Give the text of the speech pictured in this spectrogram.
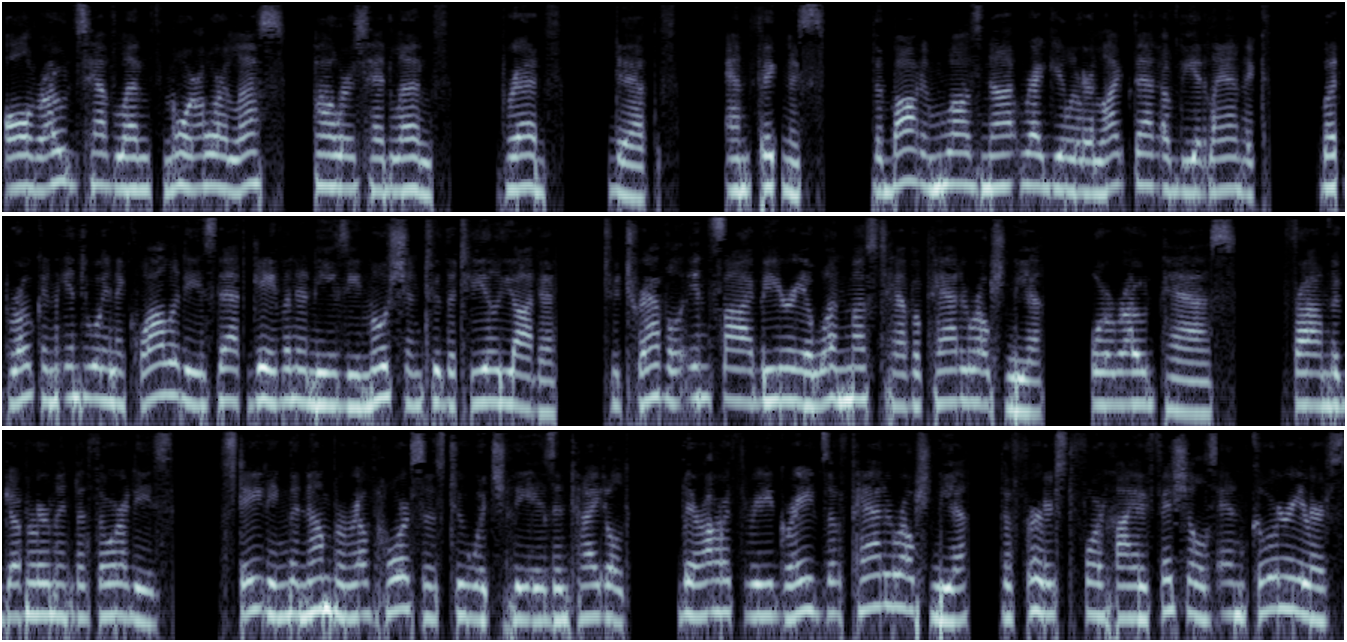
All roads have length more or less, ours had length, breadth, depth, and thickness. The bottom was not regular like that of the Atlantic, but broken into inequalities that gave an uneasy motion to the Telyaga. To travel in Siberia one must have a Padrochnia, or road pass, from the government authorities, stating the number of horses to which he is entitled. There are three grades of Padrochnia, the first for high officials and couriers,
